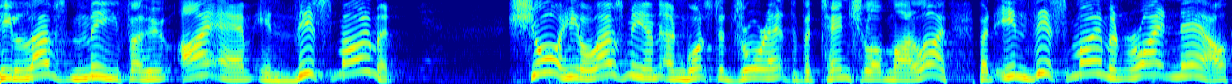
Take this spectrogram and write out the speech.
He loves me for who I am in this moment. Sure, He loves me and, and, wants to draw out the potential of my life. But in this moment, right now,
